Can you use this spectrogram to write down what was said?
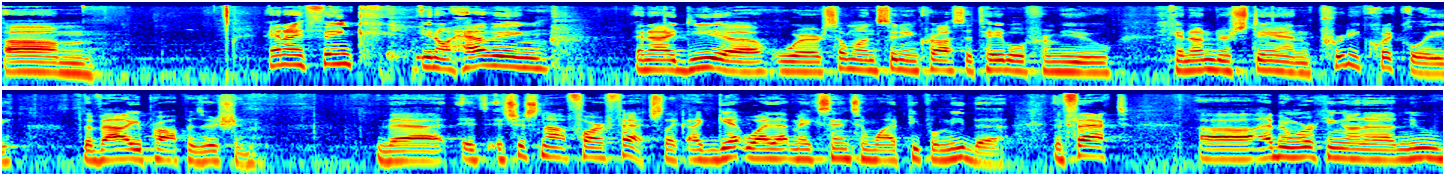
Um, and I think you know having an idea where someone sitting across the table from you can understand pretty quickly the value proposition that it's, it's just not far fetched. Like, I get why that makes sense and why people need that. In fact, uh, I've been working on a new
